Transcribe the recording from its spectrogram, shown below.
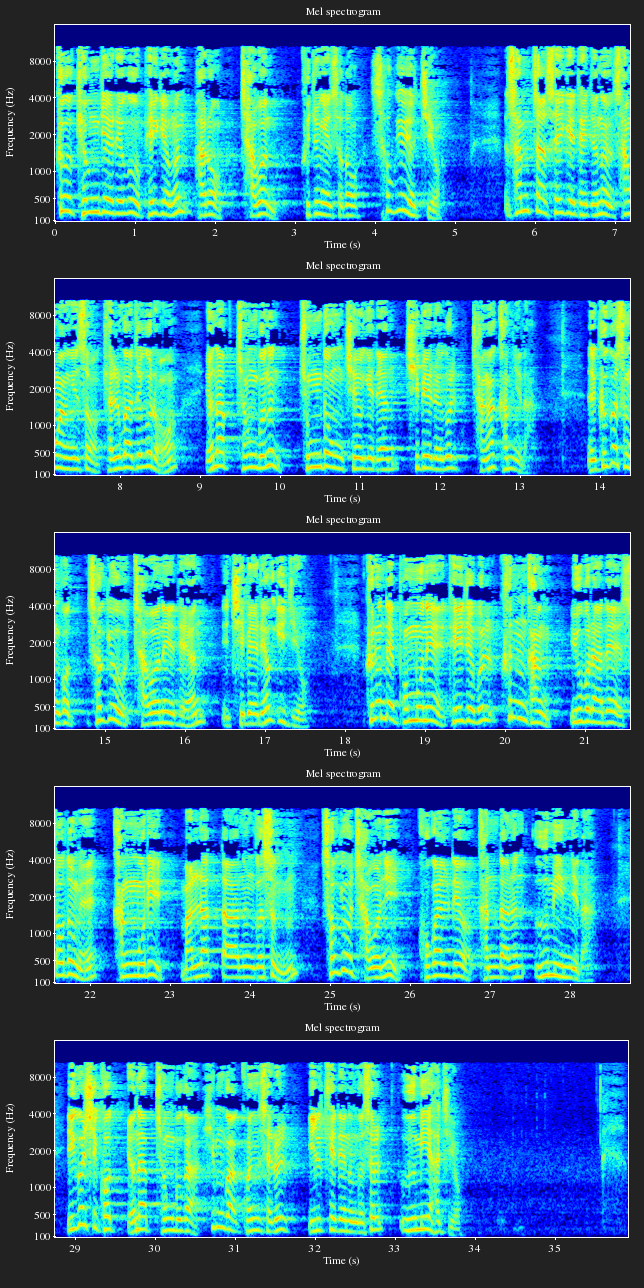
그 경제력의 배경은 바로 자원, 그 중에서도 석유였지요. 3차 세계대전은 상황에서 결과적으로 연합 정부는 중동 지역에 대한 지배력을 장악합니다. 그것은 곧 석유 자원에 대한 지배력이지요. 그런데 본문의 대접을 큰 강 유브라데 소돔에 강물이 말랐다는 것은 석유 자원이 고갈되어 간다는 의미입니다. 이것이 곧 연합 정부가 힘과 권세를 잃게 되는 것을 의미하지요.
